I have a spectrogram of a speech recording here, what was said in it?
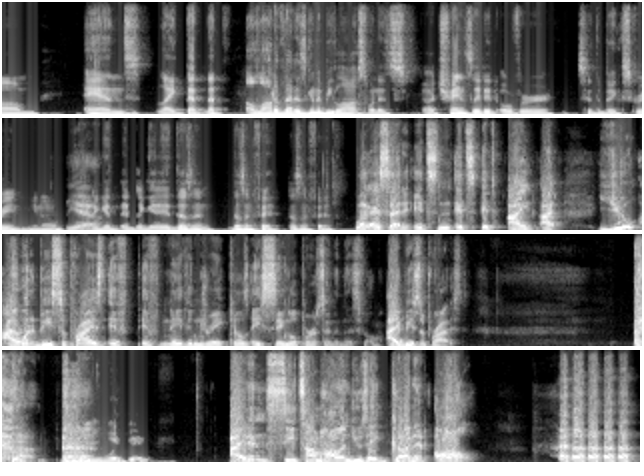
um, and like that, that a lot of that is going to be lost when it's uh, translated over to the big screen. You know, yeah, like it, it, like it doesn't doesn't fit. Doesn't fit. like I said, it's it's it's I I you I wouldn't be surprised if if Nathan Drake kills a single person in this film. I'd be surprised. You would be. I didn't see Tom Holland use a gun at all.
